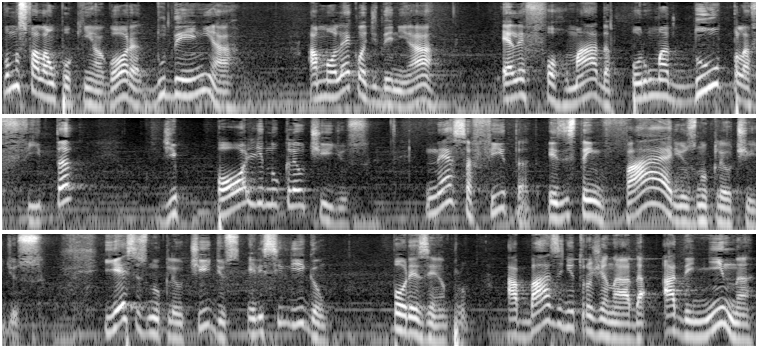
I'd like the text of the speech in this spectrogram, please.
Vamos falar um pouquinho agora do DNA. A molécula de DNA ela é formada por uma dupla fita de polinucleotídeos. Nessa fita existem vários nucleotídeos e esses nucleotídeos eles se ligam. Por exemplo, a base nitrogenada adenina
